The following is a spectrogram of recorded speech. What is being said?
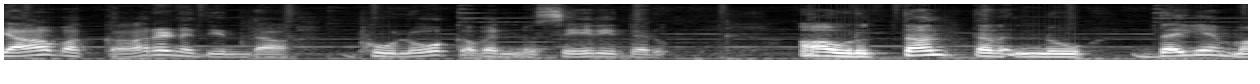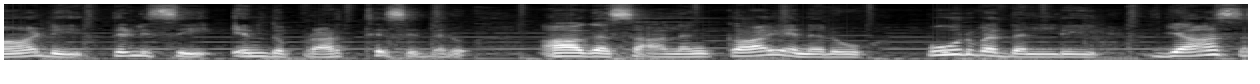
ಯಾವ ಕಾರಣದಿಂದ ಭೂಲೋಕವನ್ನು ಸೇರಿದರು. ಆ ವೃತ್ತಾಂತವನ್ನು ದಯಮಾಡಿ ತಿಳಿಸಿ ಎಂದು ಪ್ರಾರ್ಥಿಸಿದರು. ಆಗ ಸಾಲಂಕಾಯನರು ಪೂರ್ವದಲ್ಲಿ ವ್ಯಾಸ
